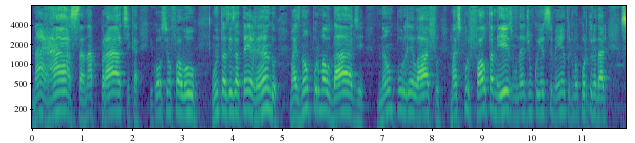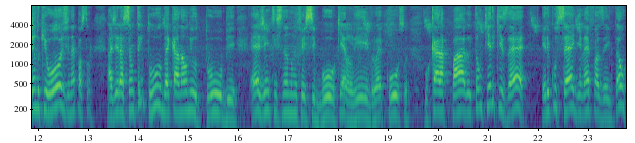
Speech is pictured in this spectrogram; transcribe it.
na raça, na prática. E qual o Senhor falou, muitas vezes até errando, mas não por maldade, não por relaxo, mas por falta mesmo, né, de um conhecimento, de uma oportunidade. Sendo que hoje, né, pastor, a geração tem tudo, é canal no YouTube, é gente ensinando no Facebook, é livro, é curso. O cara paga, então o que ele quiser, ele consegue, né, fazer. Então,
